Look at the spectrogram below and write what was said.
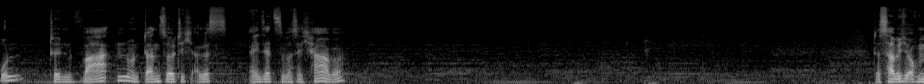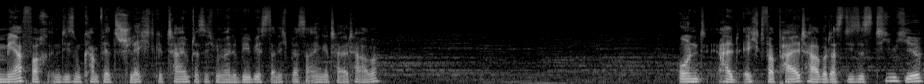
Runden warten und dann sollte ich alles einsetzen, was ich habe. Das habe ich auch mehrfach in diesem Kampf jetzt schlecht getimt, dass ich mir meine Babys da nicht besser eingeteilt habe. Und halt echt verpeilt habe, dass dieses Team hier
